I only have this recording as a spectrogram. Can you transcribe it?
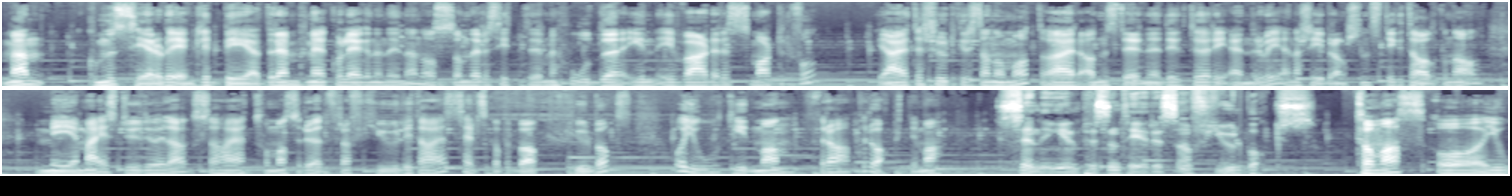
Men kommuniserer du egentlig bedre med kollegene dine nå som dere sitter med hodet inn i hver deres smarttelefon? Jeg heter Sjul Kristian Aamodt og er administrerende direktør i Energy, energibransjens digitale kanal. Med meg i studio i dag så har jeg Thomas Rød fra Fuelit AS, selskapet bak Fuelbox, og Jo Tidmann fra Proactima. Sendingen presenteres av Fuelbox. Thomas og Jo,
